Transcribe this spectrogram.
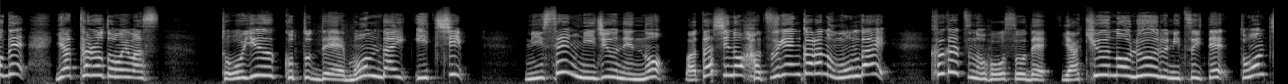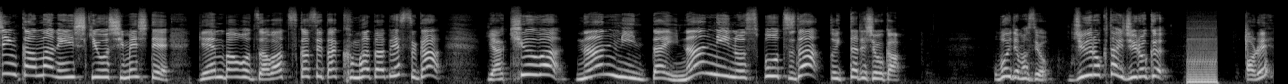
ので、やったろうと思います。ということで、問題1。2020年の私の発言からの問題。9月の放送で野球のルールについて、トンチンカンな認識を示して、現場をざわつかせた熊田ですが、野球は何人対何人のスポーツだと言ったでしょうか？覚えてますよ。16対16。あれ？あれ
